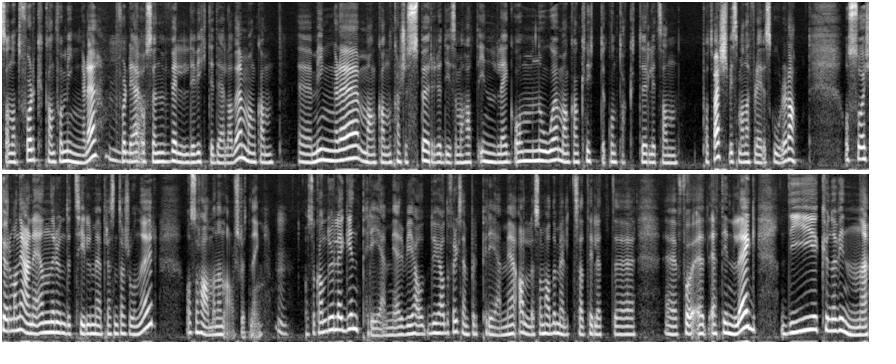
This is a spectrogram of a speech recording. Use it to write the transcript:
sånn at folk kan få mingle. For det er også en veldig viktig del av det. Man kan eh, mingle, man kan kanskje spørre de som har hatt innlegg om noe. Man kan knytte kontakter litt sånn på tvers, hvis man er flere skoler, da. Og så kjører man gjerne en runde til med presentasjoner, og så har man en avslutning. Mm. Og så kan du legge inn premier. Vi hadde, vi hadde f.eks. premie. Alle som hadde meldt seg til et, eh, et, et innlegg, de kunne vinne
